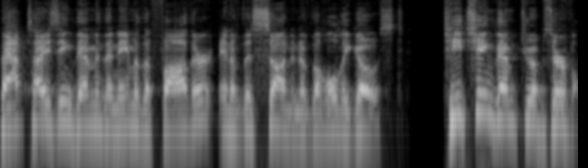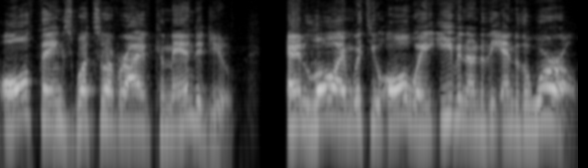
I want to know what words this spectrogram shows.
baptizing them in the name of the Father and of the Son and of the Holy Ghost, teaching them to observe all things whatsoever I have commanded you. And lo, I'm with you always, even unto the end of the world.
